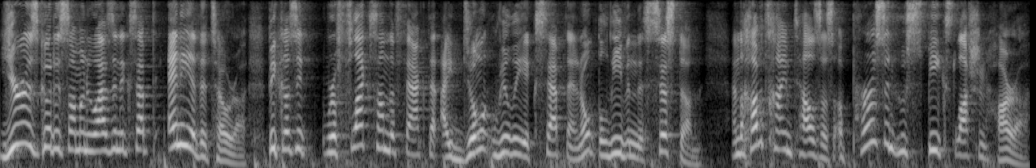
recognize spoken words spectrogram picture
you're as good as someone who hasn't accepted any of the Torah because it reflects on the fact that I don't really accept and I don't believe in the system. And the Chofetz Chaim tells us a person who speaks lashon hara,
